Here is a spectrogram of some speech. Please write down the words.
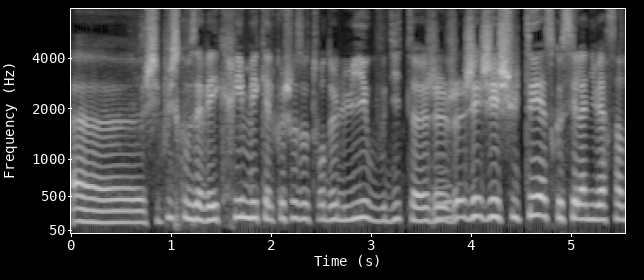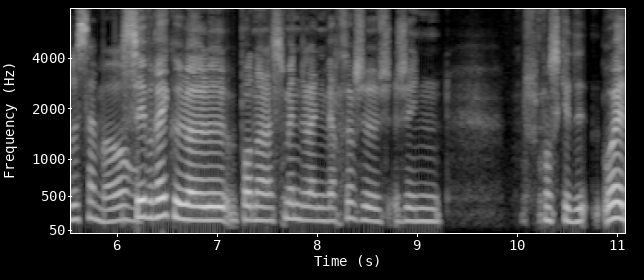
euh, je sais plus ce que vous avez écrit, mais quelque chose autour de lui, où vous dites, euh, j'ai chuté, est-ce que c'est l'anniversaire de sa mort? C'est vrai que pendant la semaine de l'anniversaire, j'ai une je pense que ouais,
